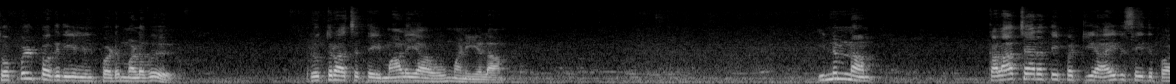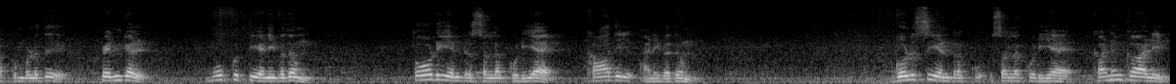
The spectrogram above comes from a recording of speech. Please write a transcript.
தொப்புள் பகுதியில் படும் அளவு ருத்ராட்சத்தை மாலையாகவும் அணியலாம். இன்னும் நாம் கலாச்சாரத்தை பற்றி ஆய்வு செய்து பார்க்கும் பொழுது பெண்கள் மூக்குத்தி அணிவதும் தோடு என்று சொல்லக்கூடிய காதில் அணிவதும் கொலுசு என்ற சொல்லக்கூடிய கணுங்காலில்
